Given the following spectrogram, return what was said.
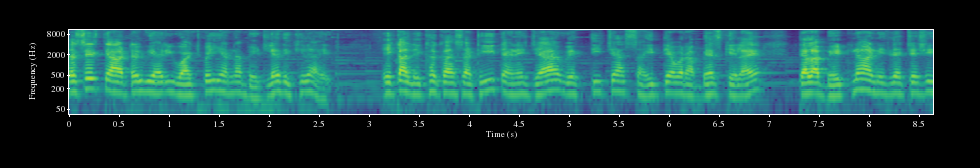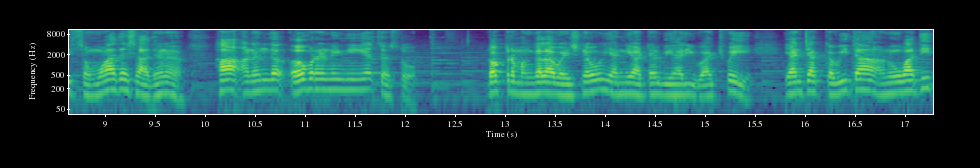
तसेच त्या अटल बिहारी वाजपेयी यांना भेटल्या देखील आहेत. एका लेखकासाठी त्याने ज्या व्यक्तीच्या साहित्यावर अभ्यास केला आहे त्याला भेटणं आणि त्याच्याशी संवाद साधणं हा आनंद अवर्णनीयच असतो. डॉक्टर मंगला वैष्णव यांनी अटल बिहारी वाजपेयी यांच्या कविता अनुवादित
